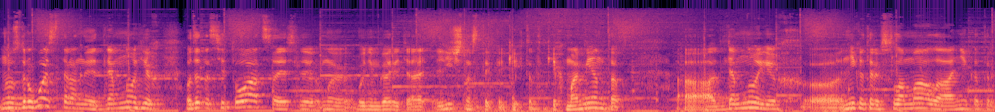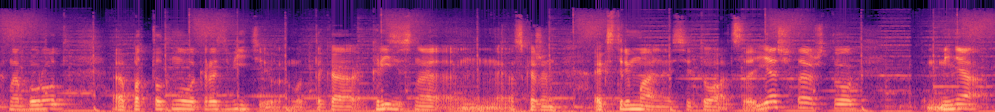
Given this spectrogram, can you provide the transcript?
но с другой стороны, для многих вот эта ситуация, если мы будем говорить о личностных каких-то таких моментов, а, для многих э, некоторых сломала, а некоторых наоборот э, подтолкнула к развитию. Вот такая кризисная, скажем, экстремальная ситуация. Я считаю, что меня в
